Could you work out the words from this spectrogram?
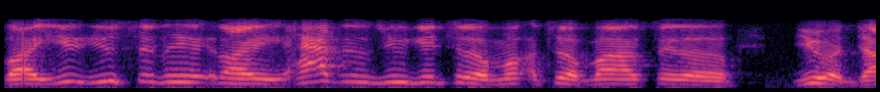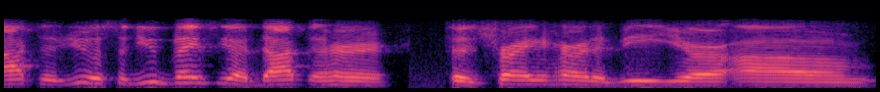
Like you you sitting here like how did you get to a to a mindset of you adopted you so you basically adopted her to train her to be your um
